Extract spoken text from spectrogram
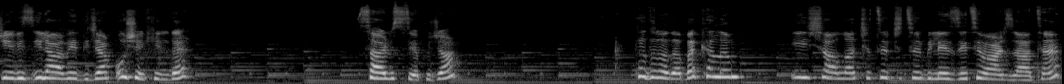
ceviz ilave edeceğim. O şekilde servis yapacağım. Tadına da bakalım. İnşallah çıtır çıtır bir lezzeti var zaten.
